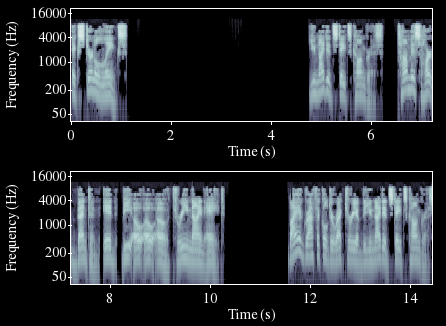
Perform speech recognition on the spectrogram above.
External links United States Congress. Thomas Hart Benton id. B 398 Biographical Directory of the United States Congress.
